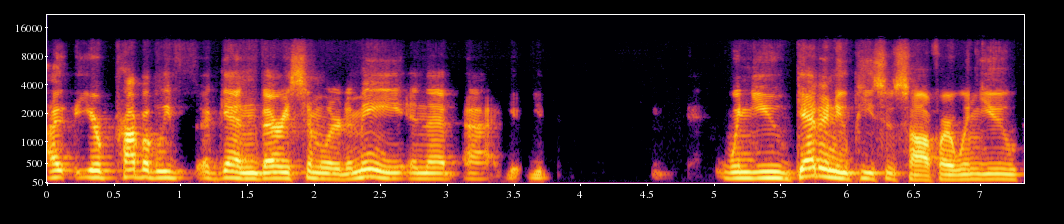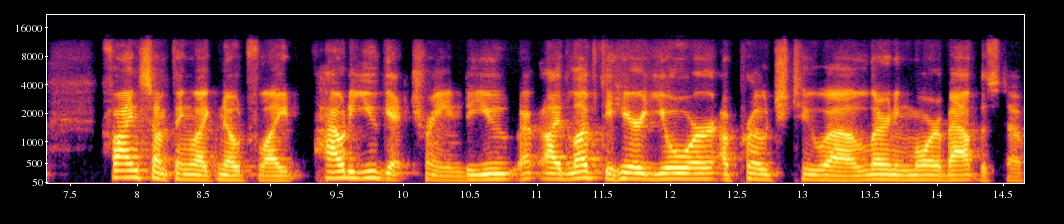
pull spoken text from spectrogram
I, you're probably again very similar to me in that uh, you, when you get a new piece of software, when you find something like Noteflight, how do you get trained? Do you? I'd love to hear your approach to uh, learning more about the stuff.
